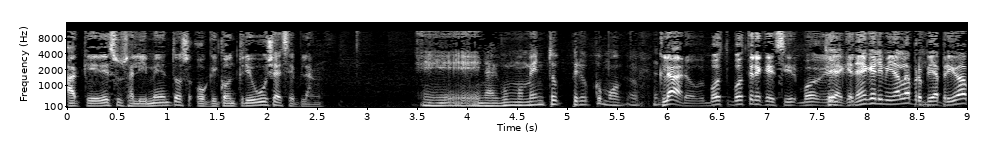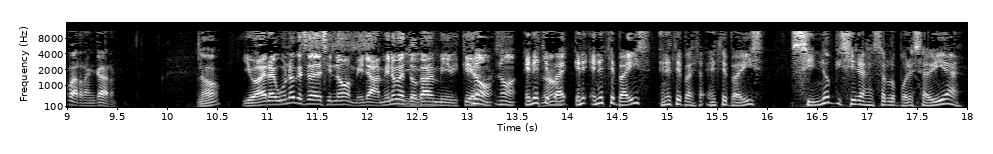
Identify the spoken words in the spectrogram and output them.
a que dé sus alimentos o que contribuya a ese plan? Eh, en algún momento, pero ¿cómo? Claro, vos, vos tenés que decir... vos- Sí, eh, que tener que eliminar la propiedad privada para arrancar. ¿No? Y va a haber alguno que se va a decir, no, mira, a mí no me Sí. tocaban mis No, tierras. no, en este, ¿No? pa- en, en este país, en este, pa- en este país, si no quisieras hacerlo por esa vía,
